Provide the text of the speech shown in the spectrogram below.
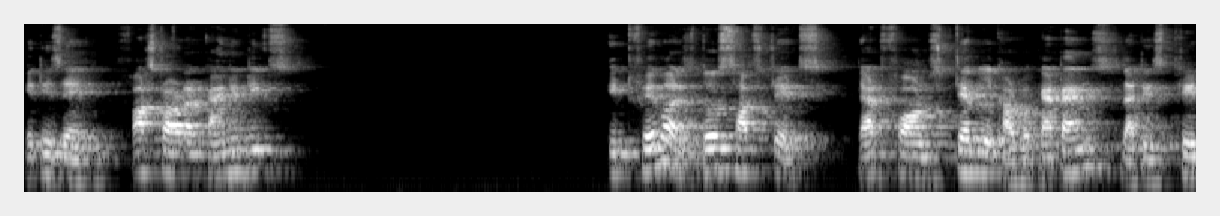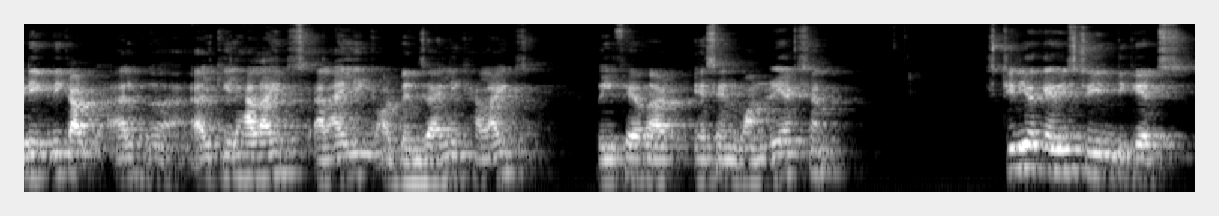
It is a first order kinetics. It favors those substrates that form stable carbocations, that is 3 degree al uh, alkyl halides, allylic or benzylic halides will favor SN1 reaction. Stereochemistry indicates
